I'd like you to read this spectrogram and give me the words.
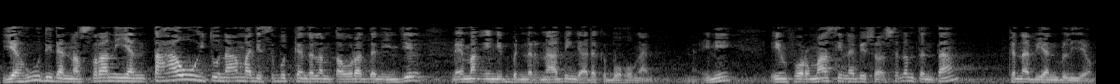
Yahudi dan Nasrani yang tahu itu nama disebutkan dalam Taurat dan Injil, memang ini benar Nabi nggak ada kebohongan. Nah, ini informasi Nabi SAW tentang kenabian beliau.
